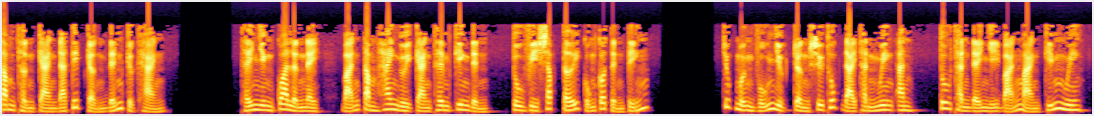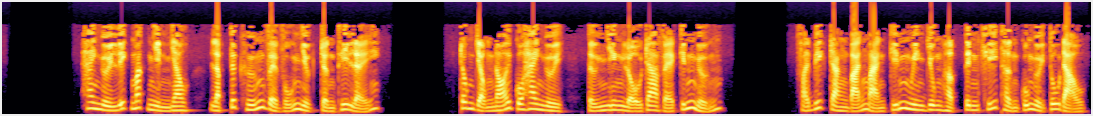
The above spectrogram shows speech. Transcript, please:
tâm thần càng đã tiếp cận đến cực hạn. Thế nhưng qua lần này, bản tâm hai người càng thêm kiên định, tu vi sắp tới cũng có tịnh tiến. Chúc mừng Vũ Nhược Trần Sư Thúc Đại Thành Nguyên Anh, tu thành đệ nhị bản mạng kiếm nguyên. Hai người liếc mắt nhìn nhau, lập tức hướng về Vũ Nhược Trần thi lễ. Trong giọng nói của hai người, tự nhiên lộ ra vẻ kính ngưỡng. Phải biết rằng bản mạng kiếm nguyên dung hợp tinh khí thần của người tu đạo,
